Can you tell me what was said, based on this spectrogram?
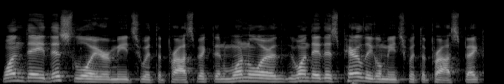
one day this lawyer meets with the prospect, and one lawyer, one day this paralegal meets with the prospect,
